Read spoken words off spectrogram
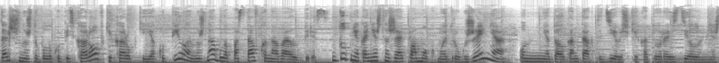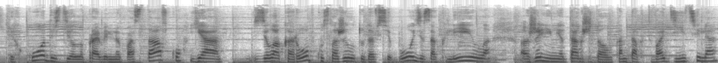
Дальше нужно было купить коробки, коробки я купила, нужна была поставка на Wildberries. Ну, тут мне, конечно же, помог мой друг Женя, он мне дал контакты девочки, которая сделала мне штрих-коды, сделала правильную поставку. Я взяла коробку, сложила туда все боди, заклеила. А, Женя мне также дал контакт водителя.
